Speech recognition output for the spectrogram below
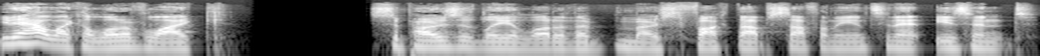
You know how like a lot of like supposedly a lot of the most fucked up stuff on the internet isn't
